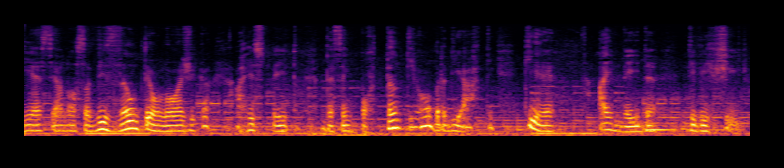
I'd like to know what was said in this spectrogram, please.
e essa é a nossa visão teológica a respeito dessa importante obra de arte que é a Eneida de Virgílio.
